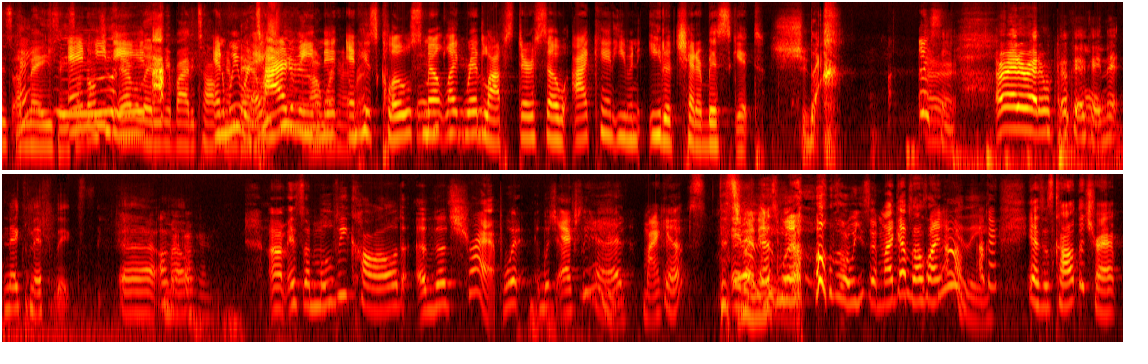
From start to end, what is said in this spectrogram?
is Thank amazing. you. So And don't he you ever did. let anybody talk and him we were down. tired of eating it, and his clothes smelled like Red Lobster, so I can't even eat a cheddar biscuit. Shoot. Blah. Listen, All right, all right, okay, okay. Ne- next Netflix. Uh, Okay, Mo. okay. Um, it's a movie called The Trap, which actually had Mike Epps in it funny. as well. so when you said Mike Epps, I was like, Really? oh, okay. Yes, it's called The Trap.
